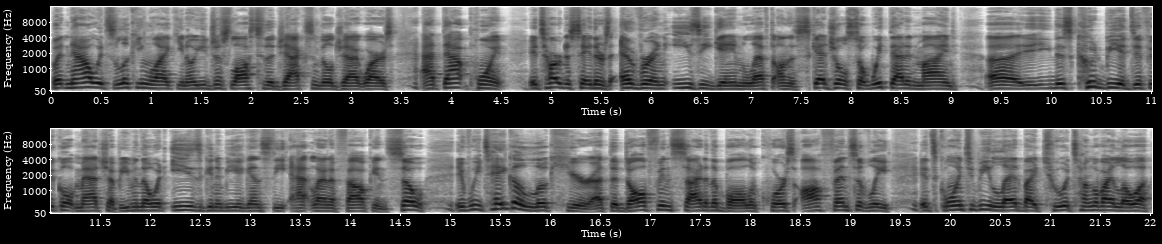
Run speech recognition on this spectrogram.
But now it's looking like, you know, you just lost to the Jacksonville Jaguars. At that point, it's hard to say there's ever an easy game left on the schedule. So, with that in mind, uh, this could be a difficult matchup, even though it is going to be against the Atlanta Falcons. So, if we take a look here at the Dolphins side of the ball, of course, offensively, it's going to be led by Tua Tagovailoa,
